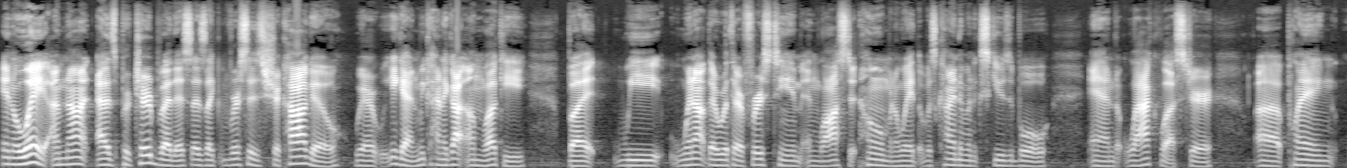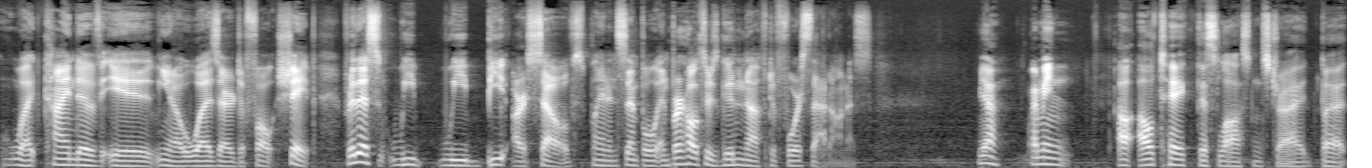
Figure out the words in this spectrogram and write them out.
in a way, I'm not as perturbed by this as like versus Chicago, where again we kind of got unlucky, but we went out there with our first team and lost at home in a way that was kind of inexcusable and lackluster. Uh, playing what kind of is you know was our default shape. For this, we we beat ourselves, plain and simple. And Berhalter's good enough to force that on us. Yeah, I mean, I'll, I'll take this loss in stride, but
